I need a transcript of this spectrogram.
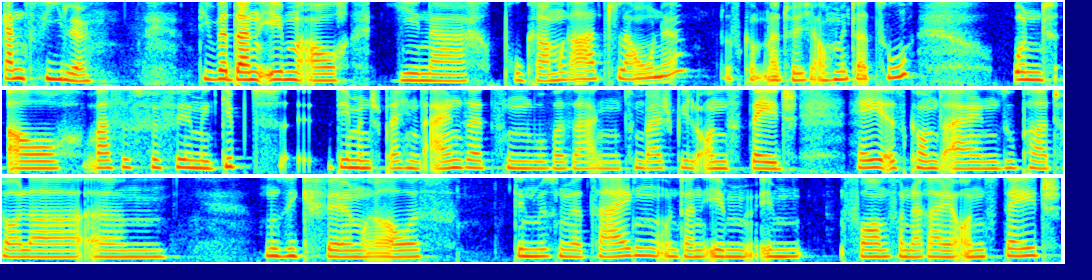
Ganz viele. Die wir dann eben auch je nach Programmratslaune, das kommt natürlich auch mit dazu, und auch was es für Filme gibt, dementsprechend einsetzen, wo wir sagen, zum Beispiel on stage, hey, es kommt ein super toller ähm, Musikfilm raus, den müssen wir zeigen und dann eben in Form von der Reihe On Stage.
